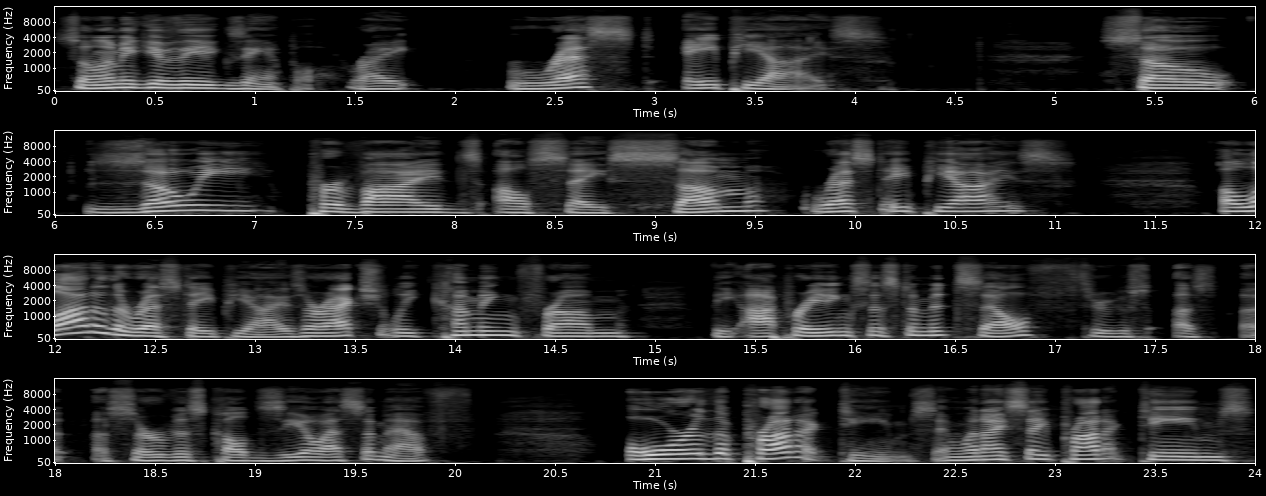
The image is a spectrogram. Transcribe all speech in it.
So let me give the example, right? REST APIs. So Zowe provides, I'll say, some REST APIs. A lot of the REST APIs are actually coming from the operating system itself through a, a, service called ZOSMF or the product teams. And when I say product teams,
